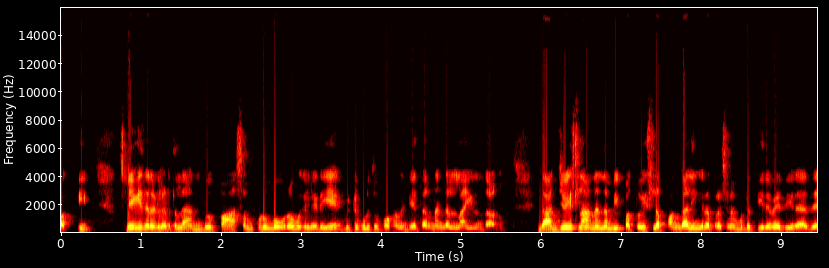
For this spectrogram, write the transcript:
பக்தி சிநேகிதர்கள் இடத்துல அன்பு பாசம் குடும்ப உறவுகளிடையே விட்டு கொடுத்து போக வேண்டிய தருணங்கள்லாம் இருந்தாலும் இந்த அஞ்சு வயசுல அண்ணன் தம்பி பத்து வயசுல பங்காளிங்கிற பிரச்சனை மட்டும் தீரவே தீராது.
